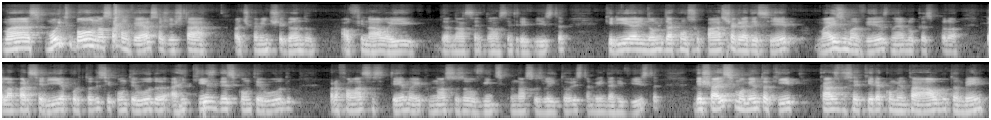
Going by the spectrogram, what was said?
Mas muito bom a nossa conversa, a gente está praticamente chegando ao final aí da nossa, da nossa entrevista. Queria, em nome da Consulpas, te agradecer mais uma vez, né, Lucas, pela, pela parceria, por todo esse conteúdo, a riqueza desse conteúdo, para falar esse tema aí para os nossos ouvintes, para os nossos leitores também da revista. Deixar esse momento aqui, caso você queira comentar algo também,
